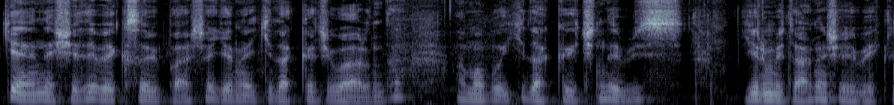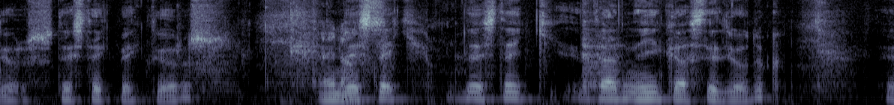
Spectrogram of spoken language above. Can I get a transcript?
Gene neşeli ve kısa bir parça. Gene iki dakika civarında. Ama bu iki dakika içinde biz 20 tane şey bekliyoruz. Destek bekliyoruz. En az. Destek, destekten neyi kastediyorduk? Ee,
